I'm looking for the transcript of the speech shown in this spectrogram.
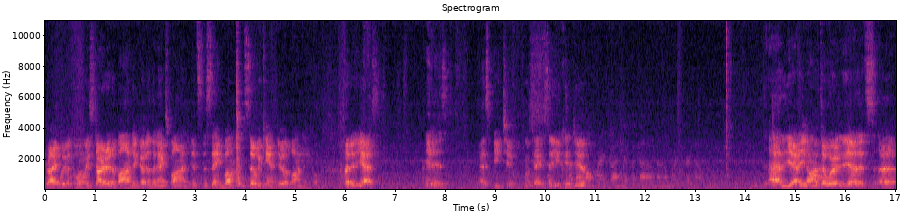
right? We- When we start at a bond and go to the next bond, it's the same bond, so we can't do a bond angle. But it- yes, it is SP two, okay? So you can do, homework, do I need to put that on the homework or no? uh, yeah, you don't have to worry, yeah, that's, uh,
